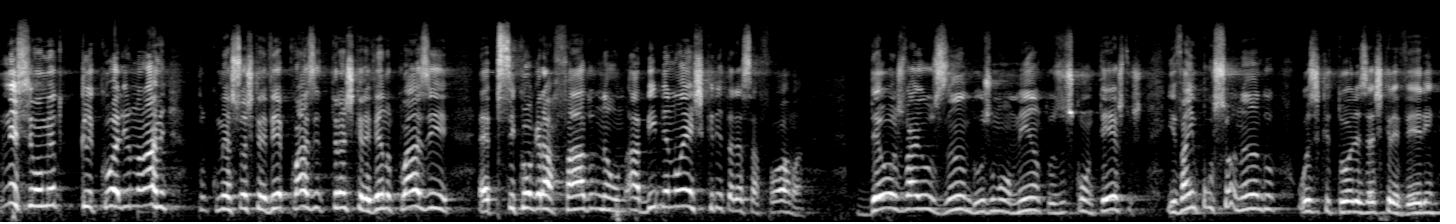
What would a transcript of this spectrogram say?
nesse momento clicou ali no alarme, começou a escrever, quase transcrevendo, quase é, psicografado. Não, a Bíblia não é escrita dessa forma. Deus vai usando os momentos, os contextos e vai impulsionando os escritores a escreverem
